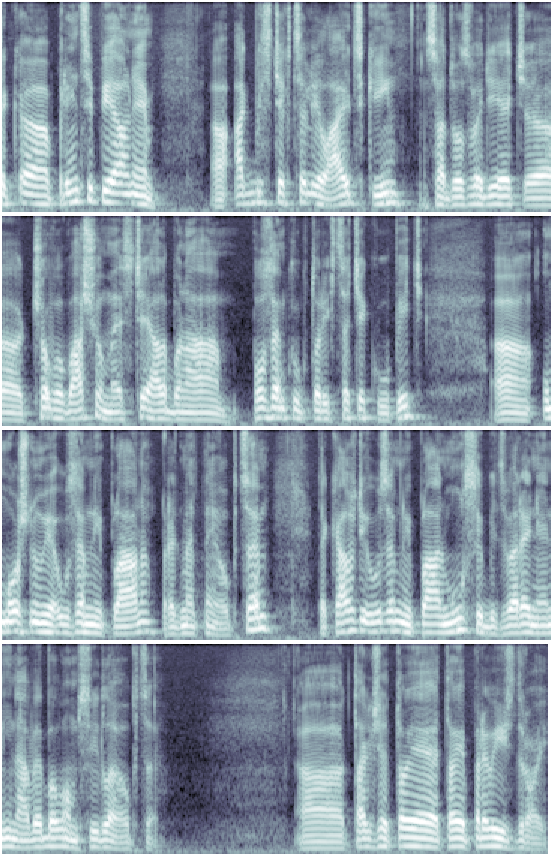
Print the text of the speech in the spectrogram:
Tak principiálne, ak by ste chceli laicky sa dozvedieť, čo vo vašom meste alebo na pozemku, ktorý chcete kúpiť, umožňuje územný plán predmetnej obce, tak každý územný plán musí byť zverejnený na webovom sídle obce. Takže to je, to je prvý zdroj.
